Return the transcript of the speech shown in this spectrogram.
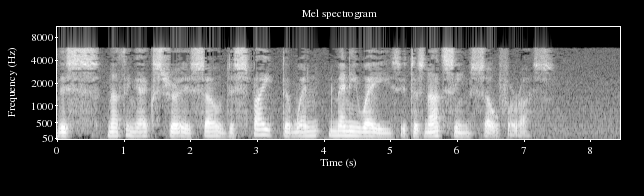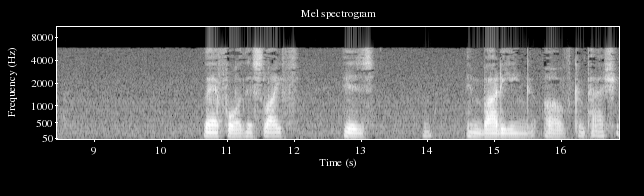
this nothing extra is so despite the many ways it does not seem so for us. Therefore this life is embodying of compassion.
